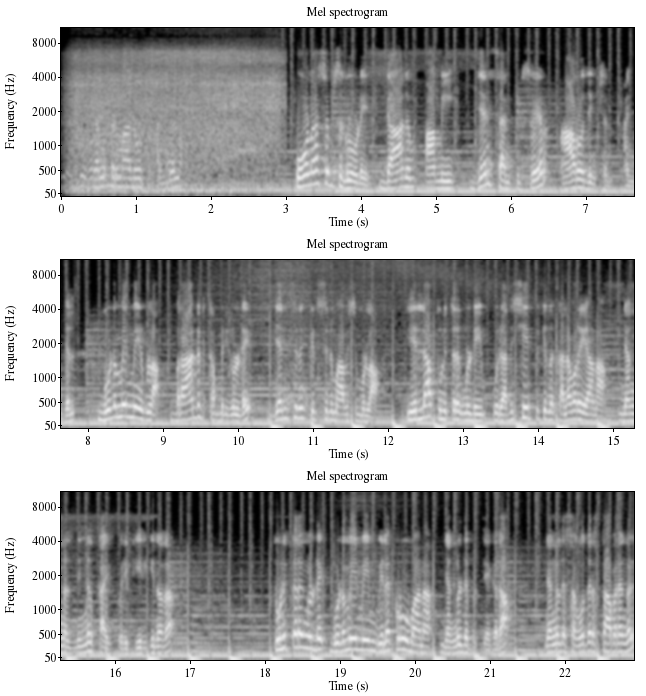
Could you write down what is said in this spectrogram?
കേരള ന്യൂസ് അഞ്ചൽ. ഓണാശംസകളോടെ ഗാനം Ami gents and kids wear RO junction Anchal. ഗുണമേന്മയുള്ള ബ്രാൻഡഡ് കമ്പനികളുടെ ജെൻസിനും കിഡ്സിനും ആവശ്യമുള്ള എല്ലാ തുണിത്തരങ്ങളുടെയും ഒരു അതിശയിപ്പിക്കുന്ന കലവറയാണ് ഞങ്ങൾ നിങ്ങൾക്കായി ഒരുക്കിയിരിക്കുന്നത്. തുണിത്തരങ്ങളുടെ ഗുണമേന്മയും വിലക്കുറവുമാണ് ഞങ്ങളുടെ പ്രത്യേകത. ഞങ്ങളുടെ സഹോദര സ്ഥാപനങ്ങൾ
